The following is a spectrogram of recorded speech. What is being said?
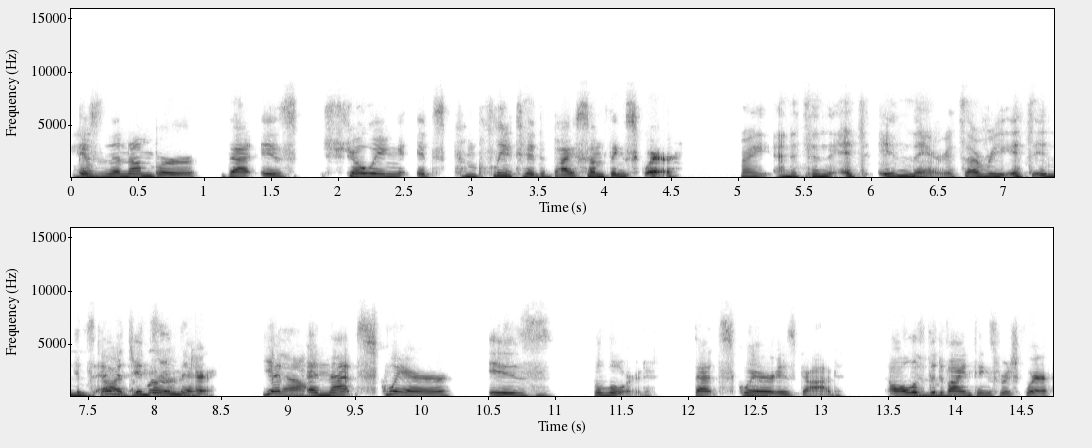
Yeah. is the number that is showing it's completed by something square. Right. And it's in it's in there. It's every it's in It's, God's it's word. in there. Yep. Yeah. And that square is the Lord. That square mm-hmm. is God. All of the mm-hmm. divine things were square.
